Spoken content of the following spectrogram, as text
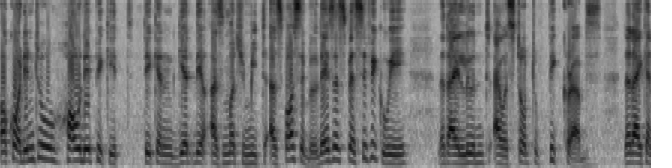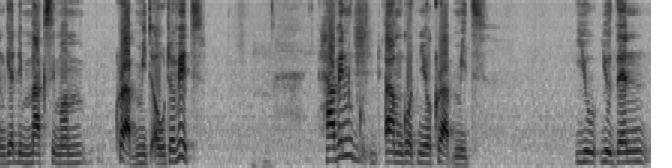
according to how they pick it, they can get the, as much meat as possible. There's a specific way that I learned, I was taught to pick crabs, that I can get the maximum crab meat out of it. Having um, gotten your crab meat, you, you then,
